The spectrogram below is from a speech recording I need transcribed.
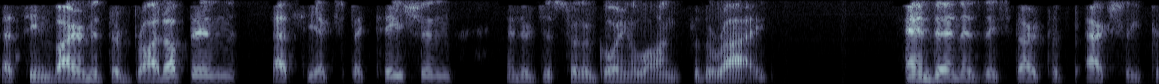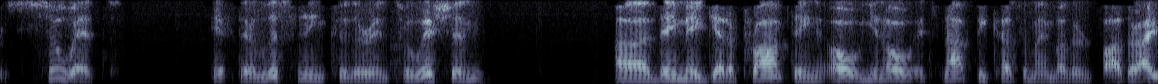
that's the environment they're brought up in, that's the expectation, and they're just sort of going along for the ride. And then as they start to actually pursue it, if they're listening to their intuition, uh, they may get a prompting, oh, you know, it's not because of my mother and father. I,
